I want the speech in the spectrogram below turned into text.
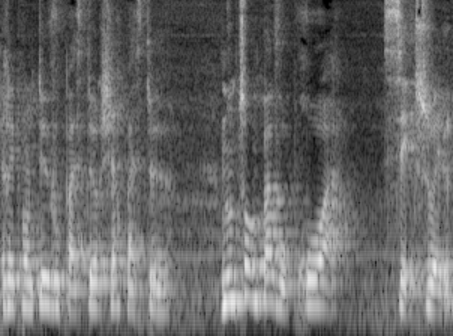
répondez-vous pasteur cher pasteur. Nous ne sommes pas vos proies sexuelles.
